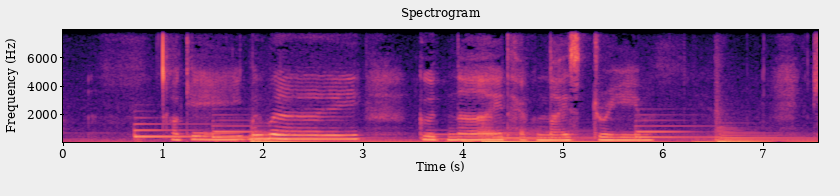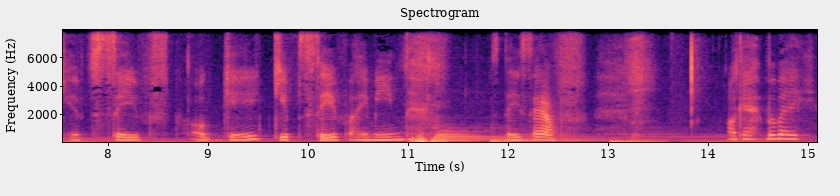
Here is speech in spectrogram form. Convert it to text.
Oke okay, bye bye good night have a nice dream. Keep safe. Okay keep safe I mean. Stay safe. Oke okay, bye bye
